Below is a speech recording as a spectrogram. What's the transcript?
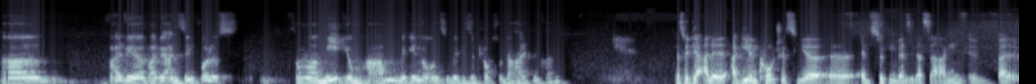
äh, weil wir, weil wir ein sinnvolles sagen wir mal, Medium haben, mit dem wir uns über diese Jobs unterhalten können. Das wird ja alle agilen Coaches hier äh, entzücken, wenn sie das sagen, äh, weil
